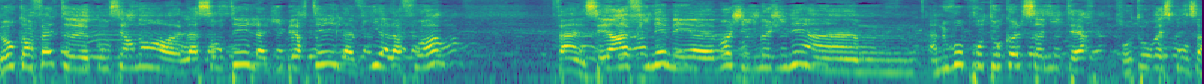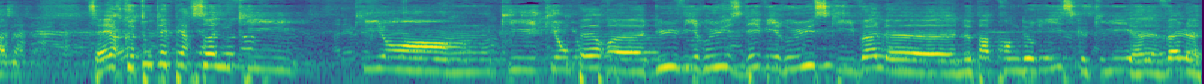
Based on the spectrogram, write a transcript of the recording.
Donc en fait, concernant la santé, la liberté, la vie à la fois, Enfin, c'est à affiner, mais moi j'ai imaginé un, un nouveau protocole sanitaire auto-responsable. C'est-à-dire que toutes les personnes qui, qui, ont, qui, ont peur euh, du virus, des virus, qui veulent euh, ne pas prendre de risques, qui euh, veulent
